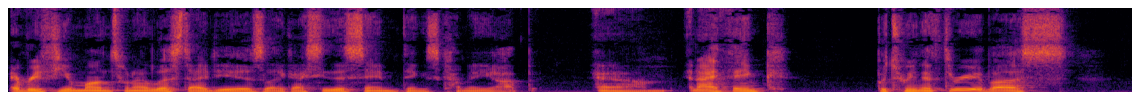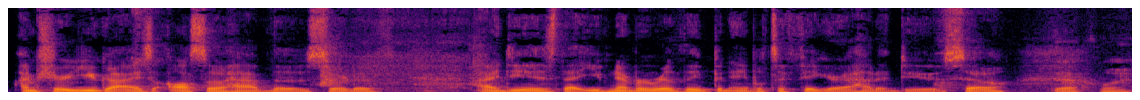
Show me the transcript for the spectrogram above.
every few months, when I list ideas, like I see the same things coming up. Um, and I think between the three of us, I'm sure you guys also have those sort of ideas that you've never really been able to figure out how to do. So Definitely.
